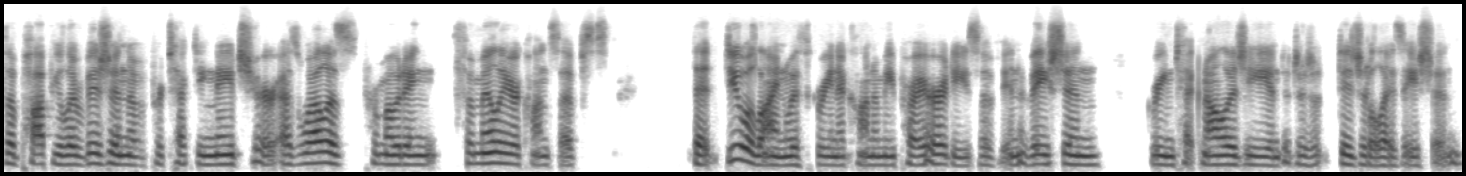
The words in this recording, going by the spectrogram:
the popular vision of protecting nature, as well as promoting familiar concepts that do align with green economy priorities of innovation, green technology, and digitalization.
